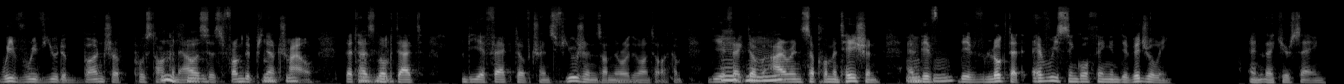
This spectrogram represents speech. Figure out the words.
we've reviewed a bunch of post hoc mm-hmm. analysis from the PENUT mm-hmm. trial that has mm-hmm. looked at the effect of transfusions on neurodevelopmental outcome, the effect of mm-hmm. iron supplementation, and they've mm-hmm. they've looked at every single thing individually and like you're saying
